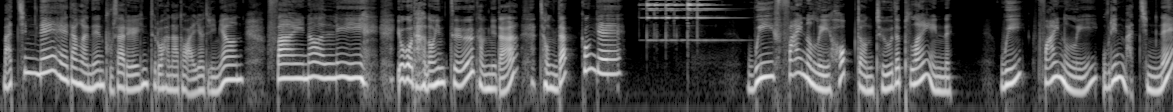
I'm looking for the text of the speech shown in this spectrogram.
마침내 해당하는 부사를 힌트로 하나 더 알려드리면 finally 요거 단어 힌트 갑니다. 정답 공개! We finally hopped onto the plane. We finally, 우린 마침내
